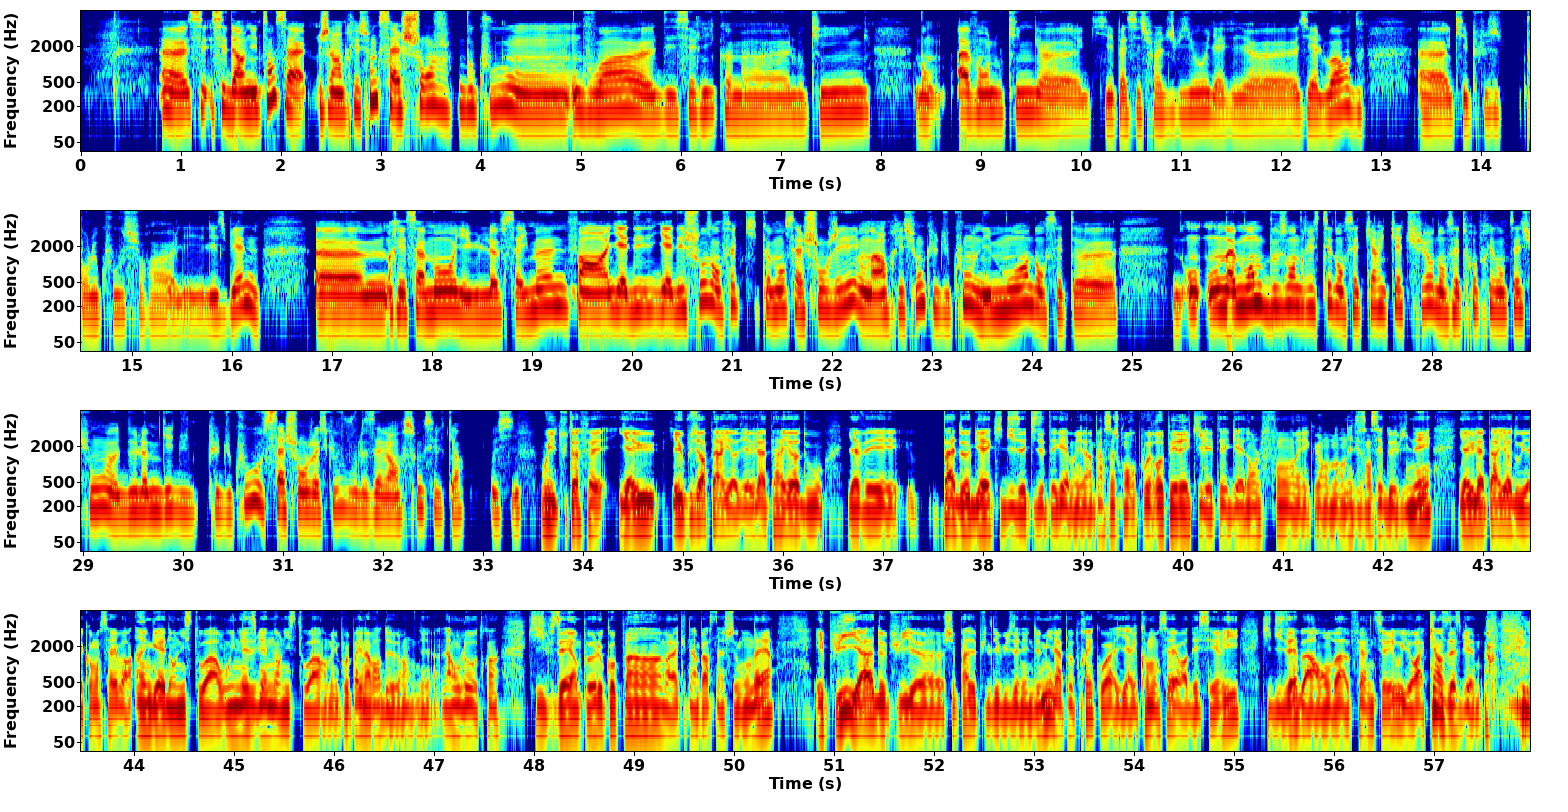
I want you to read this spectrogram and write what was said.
Euh, ces, ces derniers temps, j'ai l'impression que ça change beaucoup. On, on voit des séries comme euh, Looking. Bon, avant Looking, euh, qui est passé sur HBO, il y avait The L Word, qui est plus pour le coup sur euh, les lesbiennes. Euh, récemment, il y a eu Love Simon. Enfin, il y, a des- choses en fait qui commencent à changer. On a l'impression que du coup, on est moins dans cette euh, on, a moins besoin de rester dans cette caricature, dans cette représentation euh, de l'homme gay, que du coup, ça change. Est-ce que vous avez l'impression que c'est le cas? Aussi Oui, tout à fait. Il y, a eu, il y a eu plusieurs périodes. Il y a eu la période où il y avait pas de gays qui disaient qu'ils étaient gays. Bon, il y avait un personnage qu'on pouvait repérer qu'il était gay dans le fond et qu'on on était censé deviner. Il y a eu la période où il y a commencé à y avoir un gay dans l'histoire ou une lesbienne dans l'histoire, mais il pouvait pas y en avoir deux, hein, l'un ou l'autre, hein, qui faisait un peu le copain, voilà, qui était un personnage secondaire. Et puis il y a depuis, euh, je sais pas, depuis le début des années 2000 à peu près, quoi, il y a commencé à y avoir des séries qui disaient, bah, on va faire une série où il y aura 15 lesbiennes.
